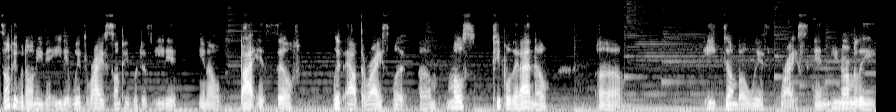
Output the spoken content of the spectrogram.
Some people don't even eat it with rice. Some people just eat it, you know, by itself without the rice. But um, most people that I know uh, eat gumbo with rice, and you normally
